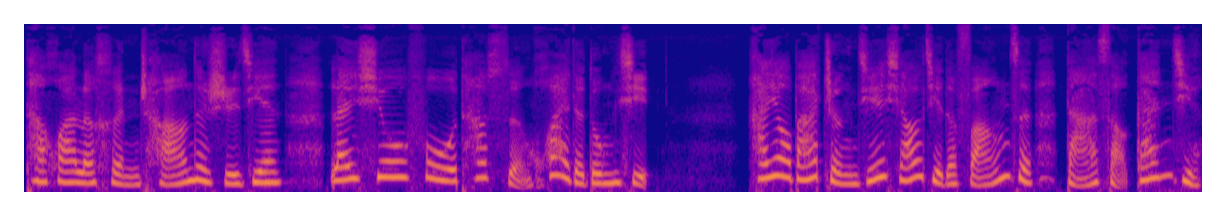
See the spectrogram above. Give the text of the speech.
他花了很长的时间来修复他损坏的东西，还要把整洁小姐的房子打扫干净。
